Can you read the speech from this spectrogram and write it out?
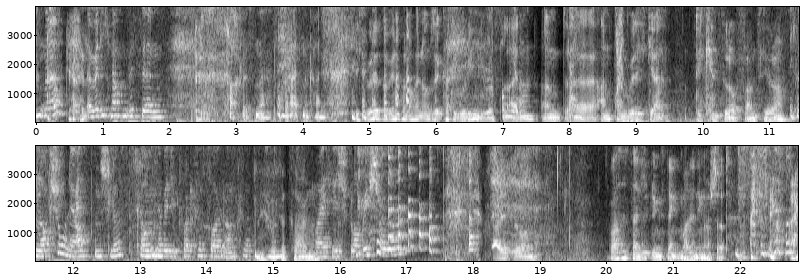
ne? Damit ich noch ein bisschen Fachwissen ne, verbreiten kann. Ich würde jetzt auf jeden Fall noch in unsere Kategorien übersliden. Und äh, anfangen würde ich gern. Die kennst du doch, Franzi, oder? Ich glaube schon, ja. Ganz zum Schluss. Ich glaube, ich habe die Podcast-Folge angehört. Ich wollte gerade sagen. Weiß ich, glaube ich schon. Also, was ist dein Lieblingsdenkmal in Ingolstadt? Nein,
